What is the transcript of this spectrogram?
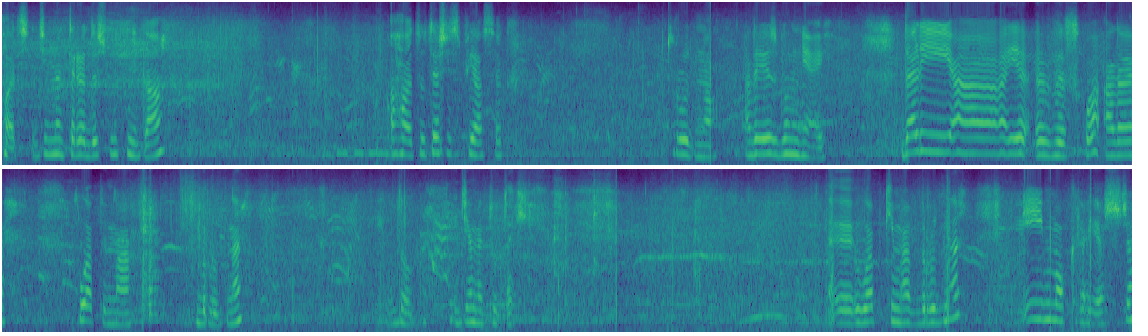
Chodź, idziemy teraz do śmietnika. Aha, tu też jest piasek. Trudno, ale jest go mniej. Dali ja je ale łapy ma brudne. Dobra, idziemy tutaj. E, Łapki ma brudne i mokre jeszcze.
